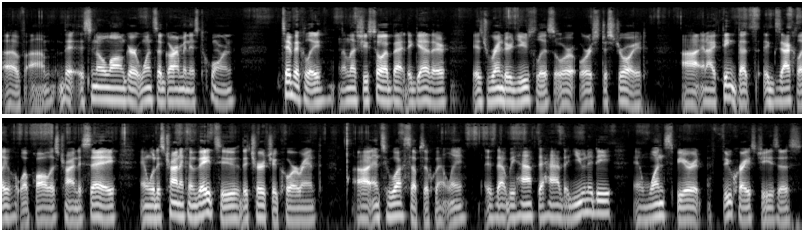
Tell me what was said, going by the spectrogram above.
of um, that it's no longer once a garment is torn, typically, unless you sew it back together, is rendered useless or, or is destroyed. Uh, and I think that's exactly what Paul is trying to say and what he's trying to convey to the church at Corinth uh, and to us subsequently is that we have to have the unity and one spirit through Christ Jesus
